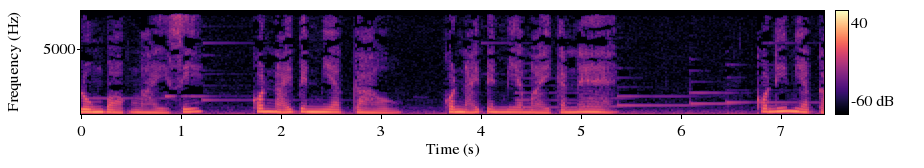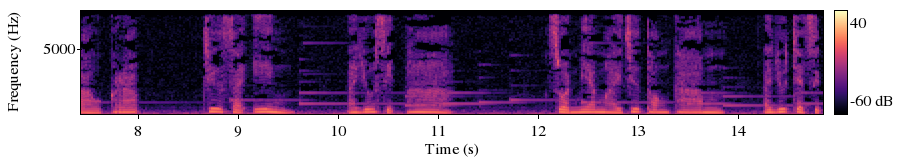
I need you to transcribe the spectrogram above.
ลุงบอกใหม่สิ คนไหนเป็นเมียเก่า คนไหนเป็นเมียใหม่กันแน่ คนนี้เมียเก่าครับ ชื่อสะอิ่ง อายุสิบห้า ส่วนเมียใหม่ชื่อทองคำอายุเจ็ดสิบ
